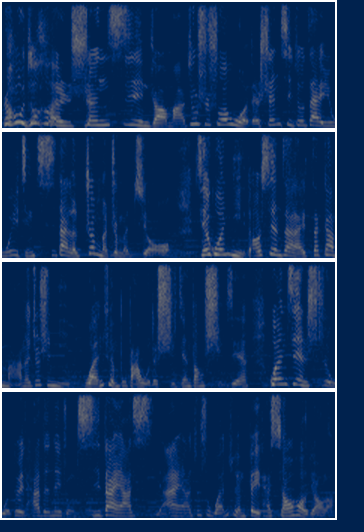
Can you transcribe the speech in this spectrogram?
然后我就很生气，你知道吗？就是说我的生气就在于我已经期待了这么这么久，结果你到现在来在干嘛呢？就是你完全不把我的时间当时间，关键是我对他的那种期待啊、喜爱啊，就是完全被他消耗掉了。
